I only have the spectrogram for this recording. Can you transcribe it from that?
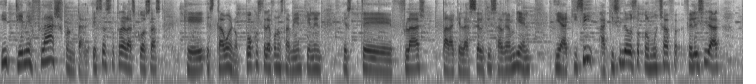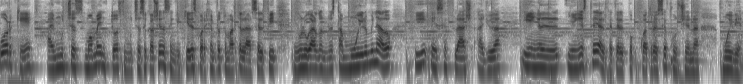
y tiene flash frontal. Esta es otra de las cosas que está bueno. Pocos teléfonos también tienen este flash para que las selfies salgan bien. Y aquí sí, aquí sí lo uso con mucha felicidad porque hay muchos momentos y muchas ocasiones en que quieres, por ejemplo, tomarte la selfie en un lugar donde no está muy iluminado y ese flash ayuda. Y en, el, y en este Alcatel Pop 4S funciona muy bien.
